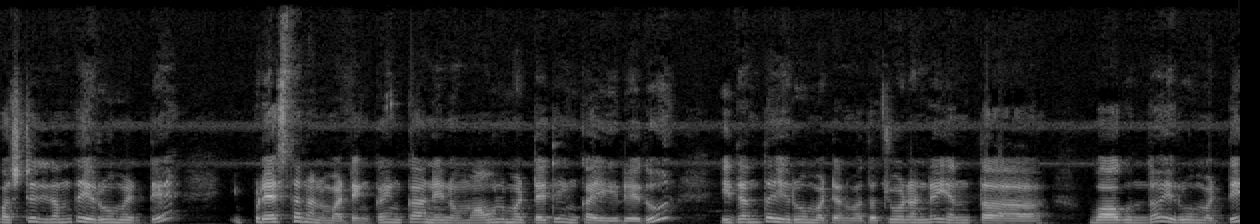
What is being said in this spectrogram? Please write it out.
ఫస్ట్ ఇదంతా ఎరువు మట్టి ఇప్పుడు వేస్తాను అనమాట ఇంకా. ఇంకా నేను మామూలు మట్టి అయితే ఇంకా వేయలేదు. ఇదంతా ఎరువు మట్టి అనమాట చూడండి ఎంత బాగుందో ఎరువు మట్టి.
